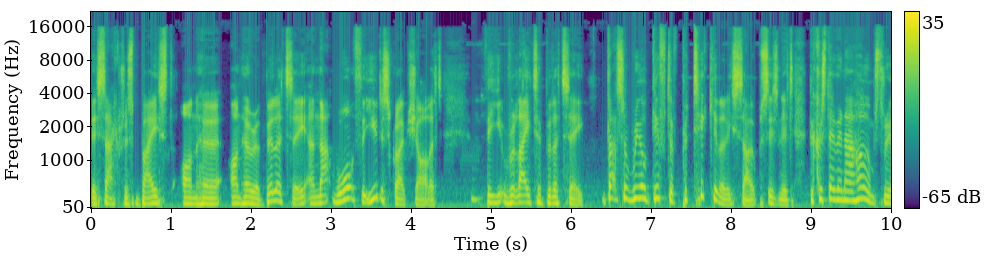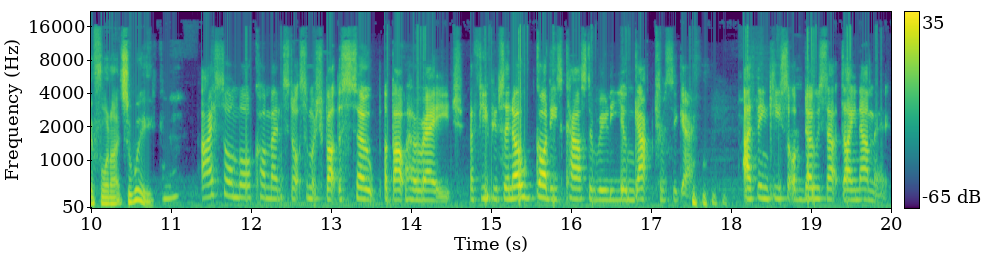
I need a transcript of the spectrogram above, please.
this actress based on her on her ability and that warmth that you described, Charlotte, mm-hmm. the relatability. That's a real gift of particularly soaps, isn't it? Because they're in our homes three or four nights a week. I saw more comments, not so much about the soap, about her age. A few people saying, "Oh God, he's cast a really young actress again." I think he sort of knows that dynamic,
